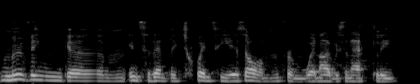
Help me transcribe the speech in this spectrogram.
Moving um, incidentally 20 years on from when I was an athlete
